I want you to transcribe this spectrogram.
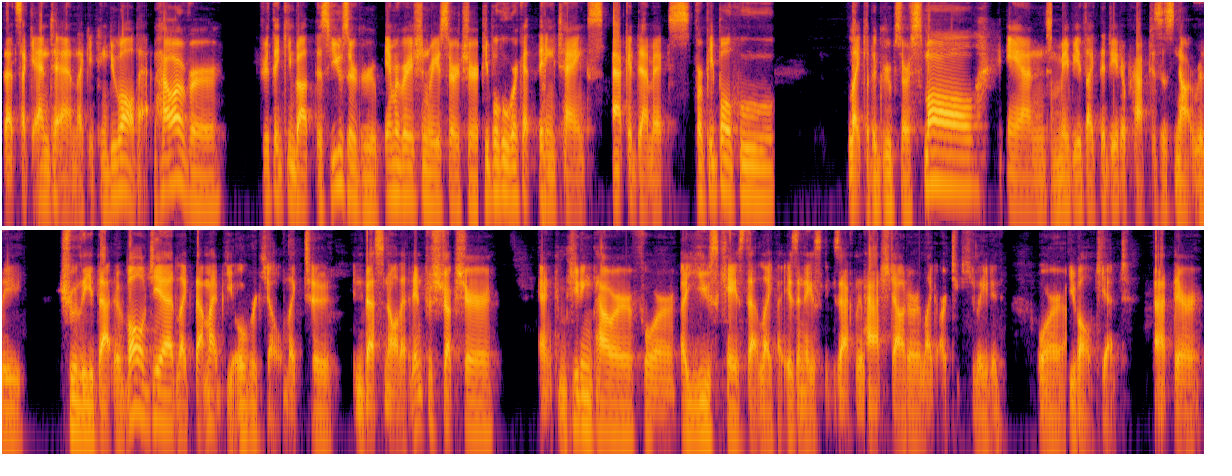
That's like end to end, like you can do all that. However, if you're thinking about this user group, immigration researcher, people who work at think tanks, academics, for people who like the groups are small and maybe like the data practice is not really truly that evolved yet, like that might be overkill, like to invest in all that infrastructure and computing power for a use case that like isn't ex- exactly hashed out or like articulated or evolved yet at their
